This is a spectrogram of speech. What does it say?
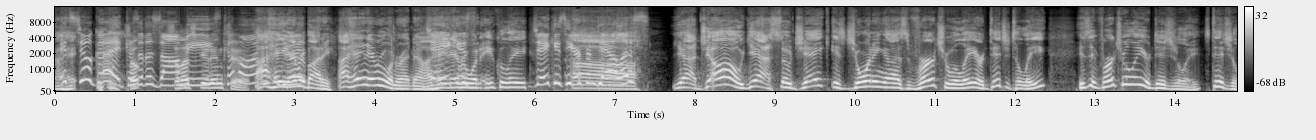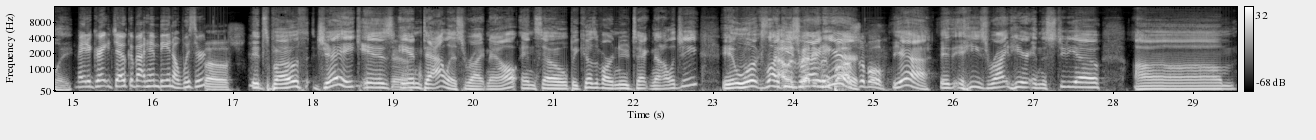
I It's hate, still good because So- of the so zombies. let's get into Come on. you I hate do it. everybody. I hate everyone right now. I hate is- everyone equally. Jake is here from Uh, Dallas. Yeah. J- Oh, yeah. So Jake is joining us virtually or digitally. Is it virtually or digitally? It's digitally. Made a great joke about him being a wizard. Both. It's both. Jake is Yeah. in Dallas right now, and so because of our new technology, it looks like How he's right here. possible? Yeah, it, it- he's right here in the studio. Um,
